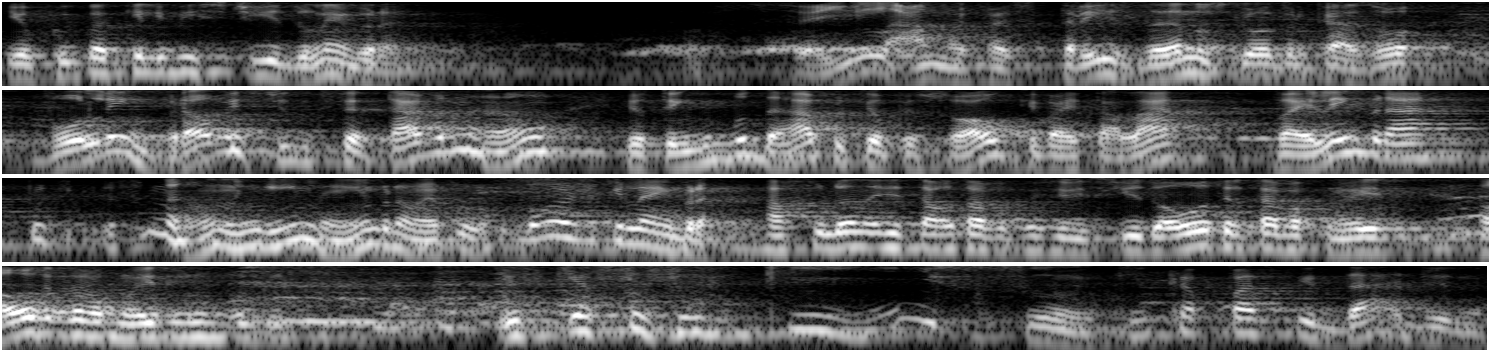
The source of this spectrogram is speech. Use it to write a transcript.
eu fui com aquele vestido, lembra? Sei lá, mas faz três anos que o outro casou, vou lembrar o vestido que você estava? Não, eu tenho que mudar, porque o pessoal que vai estar tá lá vai lembrar. Porque, eu falei, não, ninguém lembra, mas falou, lógico que lembra. A fulana de tal estava com esse vestido, a outra estava com esse, a outra estava com esse. Eu fiquei assustado, que isso, que capacidade, né?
